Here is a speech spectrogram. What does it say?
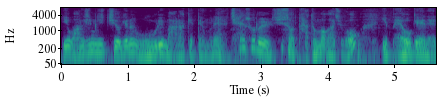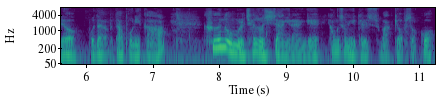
이 왕십리 지역에는 우물이 많았기 때문에 채소를 씻어 다듬어 가지고 이 배옥에 내려 보다 보니까 큰 우물 채소 시장이라는 게 형성이 될 수밖에 없었고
